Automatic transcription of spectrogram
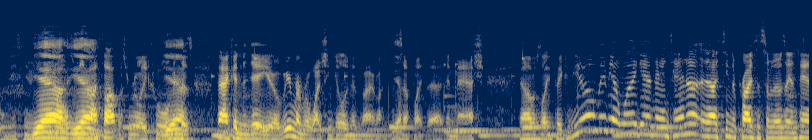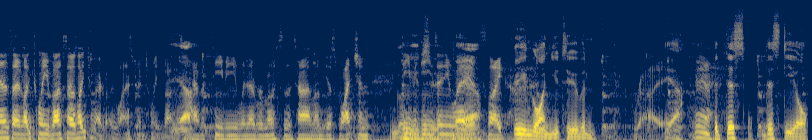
on these new Yeah, channels, yeah. I thought was really cool Yeah. because back in the day, you know, we remember watching Gilligan's Island and Yeah. stuff like that and MASH. And I was like thinking, you know, maybe I want to get an antenna. And I seen the price of some of those antennas. They're like 20 bucks. I was like, do I really want to spend 20 bucks Yeah. to have a TV whenever most of the time I'm just watching DVDs anyway? Yeah. It's like, You can go on YouTube and right. Yeah. Yeah. But this this deal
